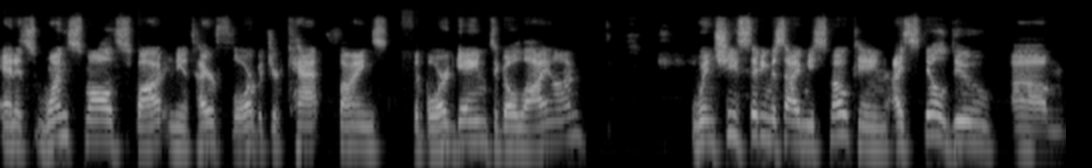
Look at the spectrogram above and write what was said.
and it's one small spot in the entire floor, but your cat finds the board game to go lie on. When she's sitting beside me smoking, I still do. Um,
